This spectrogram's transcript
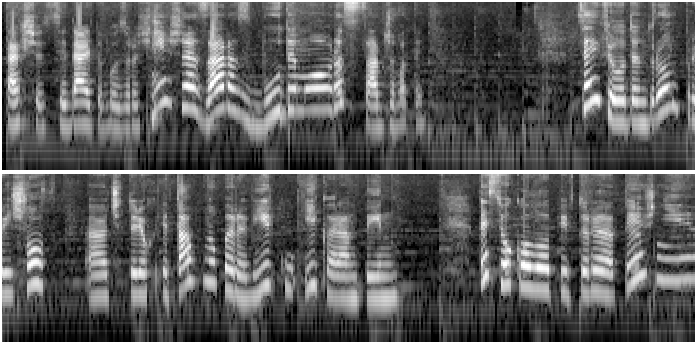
Так що сідайте позручніше, зараз будемо розсаджувати. Цей філодендрон пройшов е, чотирьохетапну перевірку і карантин. Десь около півтори тижні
